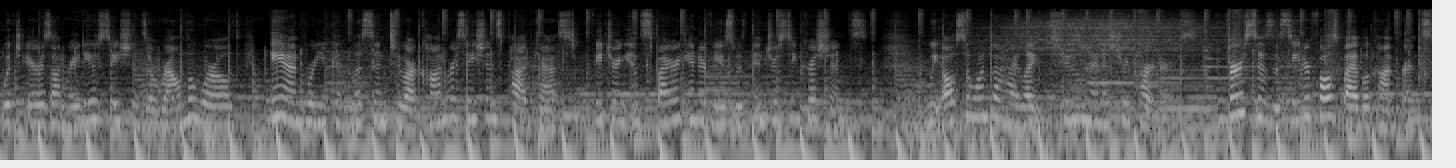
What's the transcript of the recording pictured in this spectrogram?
which airs on radio stations around the world, and where you can listen to our Conversations podcast featuring inspiring interviews with interesting Christians. We also want to highlight two ministry partners. First is the Cedar Falls Bible Conference,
